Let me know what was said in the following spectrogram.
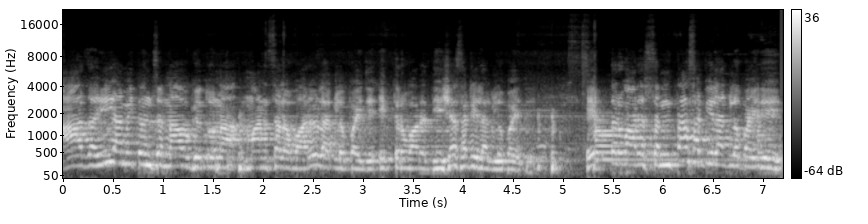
आजही आम्ही त्यांचं नाव घेतो ना माणसाला वारं लागलं पाहिजे एकतर वारं देशासाठी लागलं पाहिजे एकतर वारं संतासाठी लागलं पाहिजे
